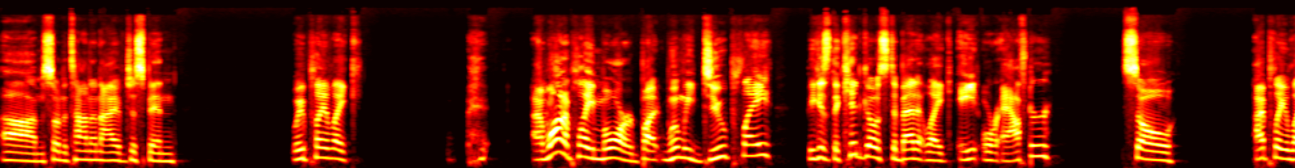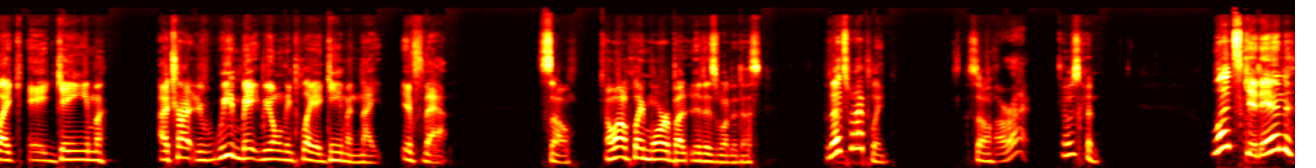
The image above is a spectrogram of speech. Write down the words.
Um, so Natana and I have just been, we play like, I want to play more, but when we do play, because the kid goes to bed at like eight or after, so I play like a game. I try. We may we only play a game a night, if that. So I want to play more, but it is what it is. But that's what I played. So All right. It was good. Let's get in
